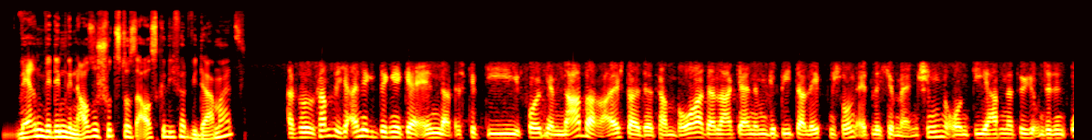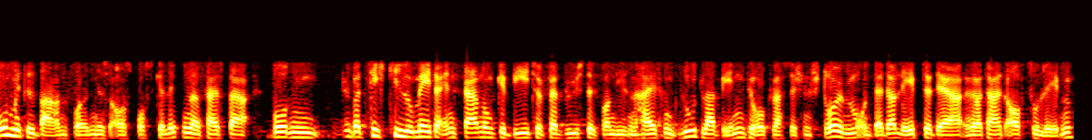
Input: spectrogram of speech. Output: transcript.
wären wir dem genauso schutzlos ausgeliefert wie damals? Also es haben sich einige Dinge geändert. Es gibt die Folgen im Nahbereich, da der Tambora, der lag ja in einem Gebiet, da lebten schon etliche Menschen und die haben natürlich unter den unmittelbaren Folgen des Ausbruchs gelitten. Das heißt, da wurden über zig Kilometer Entfernung Gebiete verwüstet von diesen heißen Glutlawinen, pyroklastischen Strömen und wer da lebte, der hörte halt auf zu leben.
